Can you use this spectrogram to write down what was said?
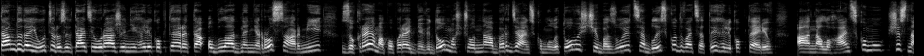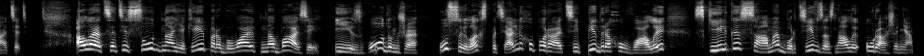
Там додають у результаті уражені гелікоптери та обладнання Росармії. Зокрема, попередньо відомо, що на Бердянському литовищі базується близько 20 гелікоптерів, а на Луганському 16. Але це ті судна, які перебувають на базі, і згодом же у силах спеціальних операцій підрахували, скільки саме борців зазнали ураження.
